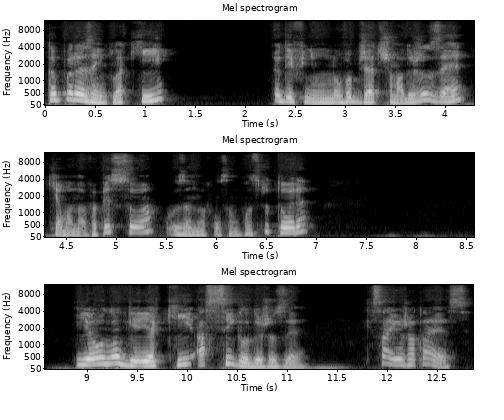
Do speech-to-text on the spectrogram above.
Então, por exemplo, aqui eu defini um novo objeto chamado José, que é uma nova pessoa, usando uma função construtora. E eu loguei aqui a sigla do José, que saiu JS.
